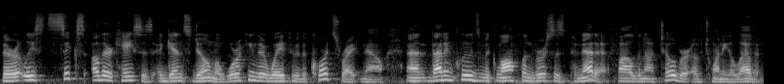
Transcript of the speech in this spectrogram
There are at least six other cases against DOMA working their way through the courts right now, and that includes McLaughlin versus Panetta, filed in October of 2011.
